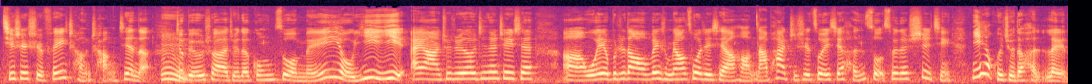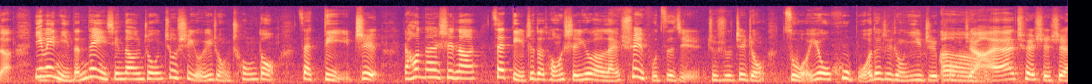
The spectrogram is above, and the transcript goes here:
其实是非常常见的。嗯。就比如说啊，觉得工作没有意义，哎呀，就觉得今天这些啊，我也不知道为什么要做这些哈。哪怕只是做一些很琐碎的事情，你也会觉得很累的，因为你的内心当中就是有一种冲动在抵制。然后，但是呢，在抵制的同时，又要来说服自己，就是这种左右互搏的这种意志控制啊，哎，确实是，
